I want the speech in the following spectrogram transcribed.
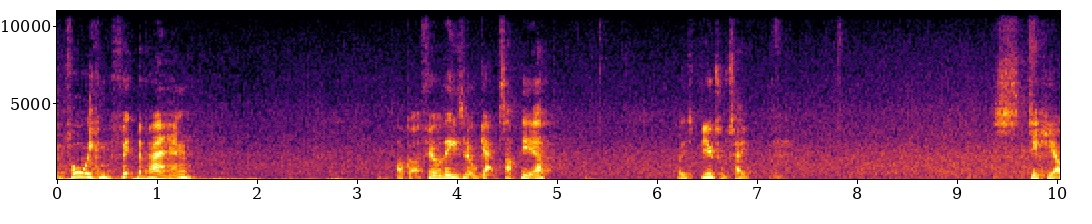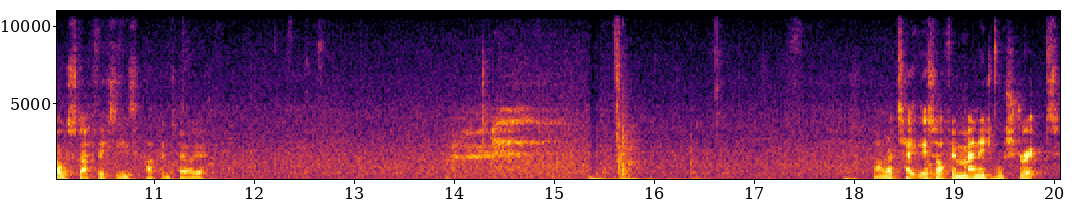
before we can fit the van, I've got to fill these little gaps up here oh, with this butyl tape. Sticky old stuff this is, I can tell you. I'm going to take this off in manageable strips.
